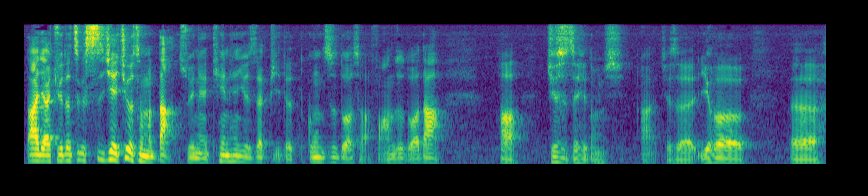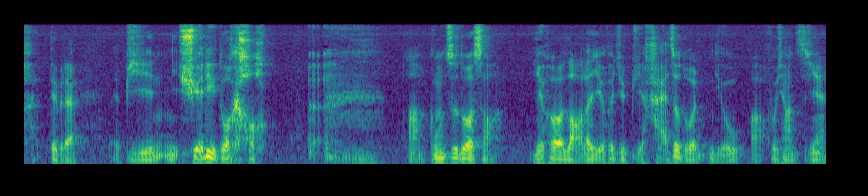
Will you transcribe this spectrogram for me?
大家觉得这个世界就这么大，所以呢，天天就是在比的工资多少，房子多大，啊，就是这些东西啊，就是以后，呃，对不对？比你学历多高，啊，工资多少？以后老了以后就比孩子多牛啊！互相之间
